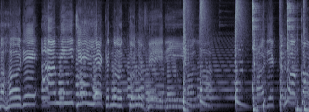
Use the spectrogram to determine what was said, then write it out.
শহরে আমি যে এক নতুন ফেরিওয়ালা হরেক রকম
